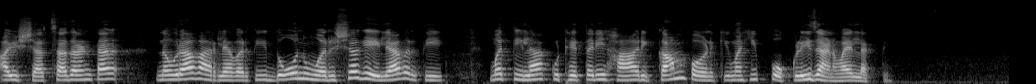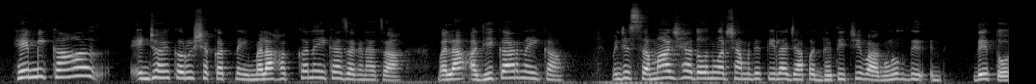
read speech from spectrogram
आयुष्यात साधारणतः नवरा वारल्यावरती दोन वर्ष गेल्यावरती मग तिला कुठेतरी हा रिकामपण किंवा ही पोकळी जाणवायला लागते. हे मी का एन्जॉय करू शकत नाही? मला हक्क नाही का जगण्याचा? मला अधिकार नाही का? म्हणजे समाज ह्या दोन वर्षामध्ये तिला ज्या पद्धतीची वागणूक दे देतो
